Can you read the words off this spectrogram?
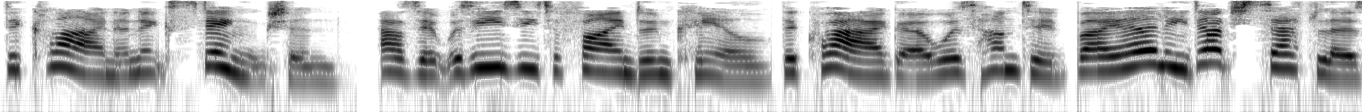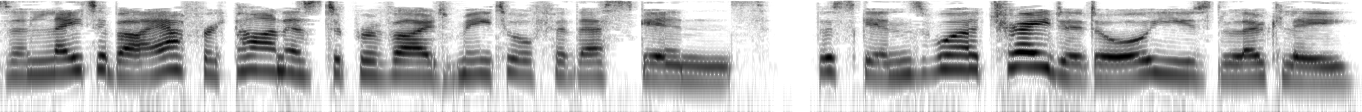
Decline and extinction. As it was easy to find and kill, the quagga was hunted by early Dutch settlers and later by Afrikaners to provide meat or for their skins. The skins were traded or used locally.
